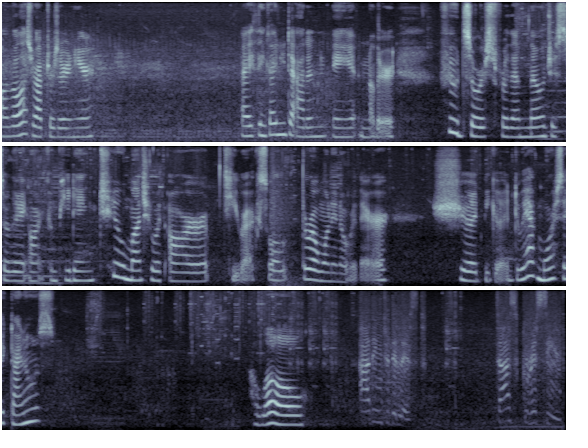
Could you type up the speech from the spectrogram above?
our velociraptors are in here. I think I need to add in a, another food source for them though, just so they aren't competing too much with our T-Rex. So I'll throw one in over there. Should be good. Do we have more sick dinos? Hello? Adding to the list. Task received.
